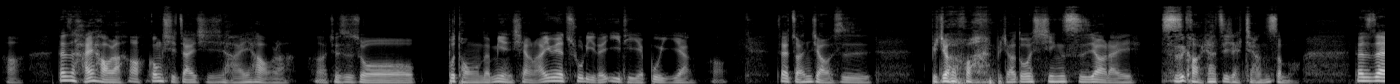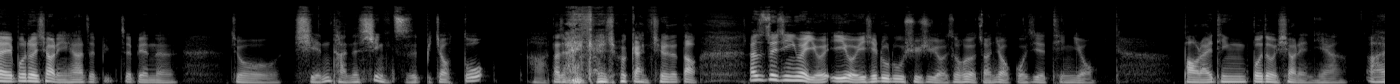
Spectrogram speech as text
啊。但是还好啦，哦，恭喜在其实还好啦，啊，就是说不同的面向啦，因为处理的议题也不一样啊，在转角是比较花比较多心思要来思考一下自己在讲什么，但是在波特笑脸下这边这边呢，就闲谈的性质比较多啊，大家应该就感觉得到。但是最近因为有也有一些陆陆续续，有时候会有转角国际的听友跑来听波特笑脸呀。啊，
